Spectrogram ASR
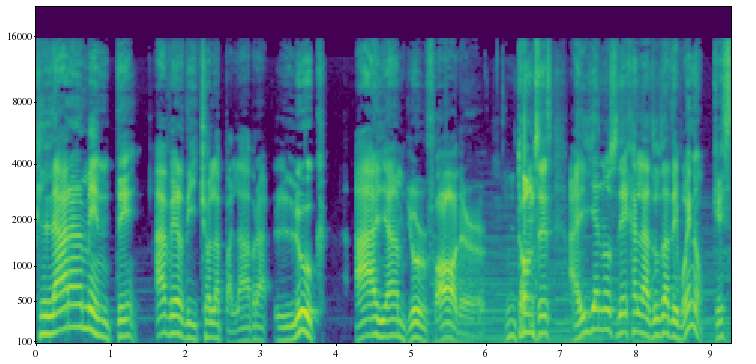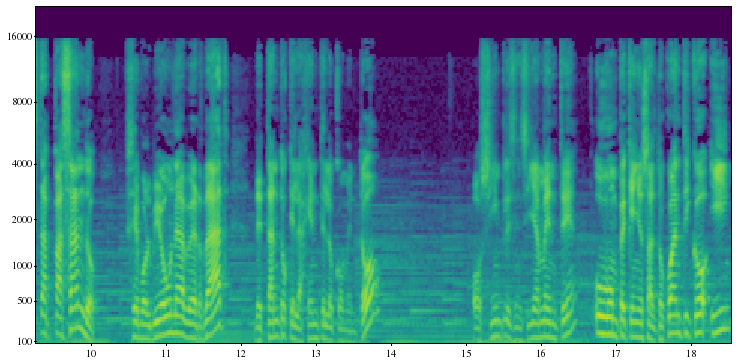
claramente haber dicho la palabra Luke. I am your father. Entonces, ahí ya nos deja la duda de, bueno, ¿qué está pasando? ¿Se volvió una verdad de tanto que la gente lo comentó? ¿O simple y sencillamente hubo un pequeño salto cuántico y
